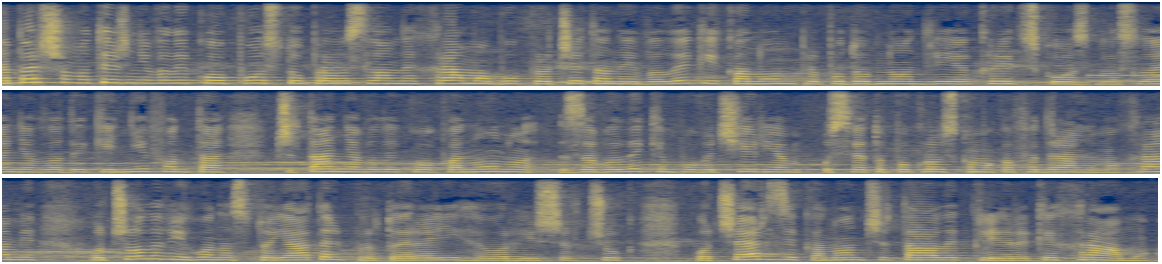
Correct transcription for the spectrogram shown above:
На першому тижні Великого посту у православних храмах був прочитаний великий канон преподобного Андрія Крицького з благословення владики Ніфонта, читання великого канону за великим повечір'ям у Святопокровському кафедральному храмі очолив його настоятель протоерей Георгій Шевчук. По черзі канон читали клірики храму.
